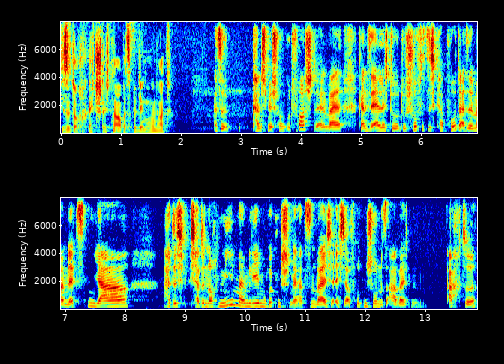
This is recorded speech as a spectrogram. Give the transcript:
diese doch recht schlechten Arbeitsbedingungen hat. Also kann ich mir schon gut vorstellen, weil ganz ehrlich, du, du schuftest dich kaputt. Also in meinem letzten Jahr hatte ich, ich hatte noch nie in meinem Leben Rückenschmerzen, weil ich echt auf rückenschonendes Arbeiten achte,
